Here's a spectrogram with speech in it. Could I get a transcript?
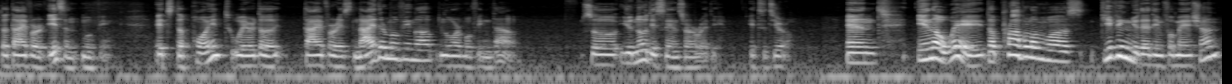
the diver isn't moving. It's the point where the diver is neither moving up nor moving down. So you know this answer already. It's zero. And in a way, the problem was giving you that information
